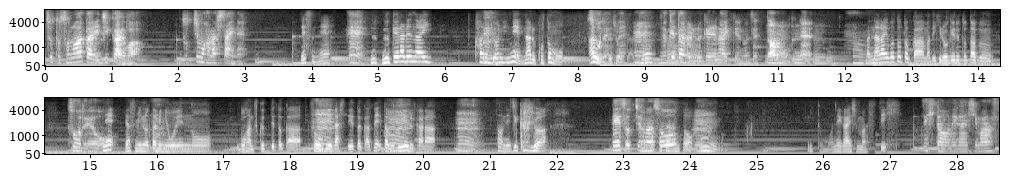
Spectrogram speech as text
ちょっとそのあたり次回はそっちも話したいね。ですね。ね。ぬ抜けられない環境に、ねなることもあるでしょうからね。うん。抜けたいのに抜けれないっていうのは絶対あるもんね。うんうんうん。うん。まあ、習い事とかまで広げると多分そうだよ。ね休みのたびに応援のご飯作ってとか送迎出してとかね多分増えるから、うん。そうね次回はねそっち話そう。ううん。んいいともお願いしますぜひぜひともお願いします。あ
